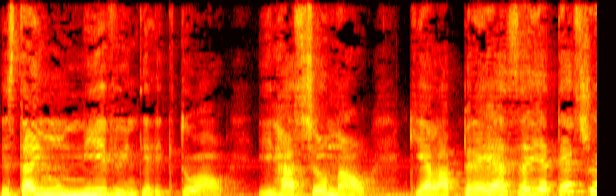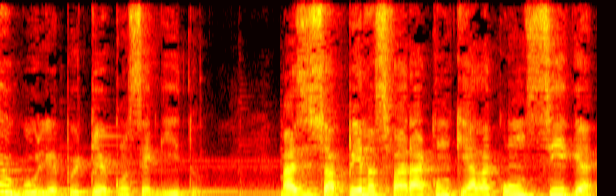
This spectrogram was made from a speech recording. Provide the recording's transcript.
está em um nível intelectual e racional que ela preza e até se orgulha por ter conseguido. Mas isso apenas fará com que ela consiga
